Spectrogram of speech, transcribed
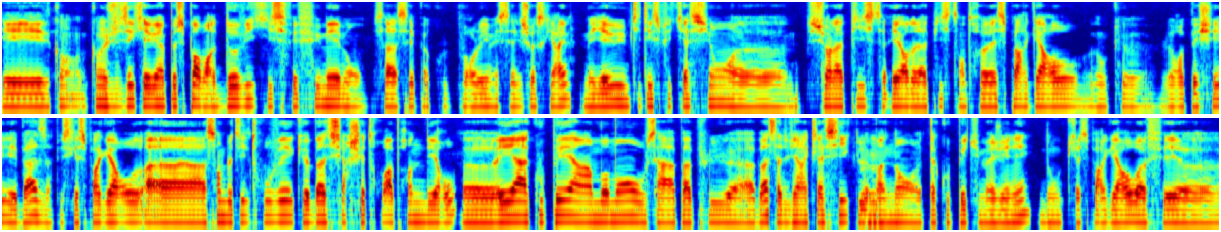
Et quand, quand je disais qu'il y a eu un peu de sport, bon, Dovi qui se fait fumer, bon, ça c'est pas cool pour lui, mais c'est des choses qui arrivent. Mais il y a eu une petite explication euh, sur la piste et hors de la piste entre Espargaro, donc euh, le repêché, et Baz, puisqu'Espargaro a semble-t-il trouvé que Baz cherchait trop à prendre des roues euh, et a coupé à un moment où ça a pas plu à Baz, ça devient un classique. Le Mhm. maintenant t'as coupé, tu m'as gêné. Donc Espargaro a fait euh,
